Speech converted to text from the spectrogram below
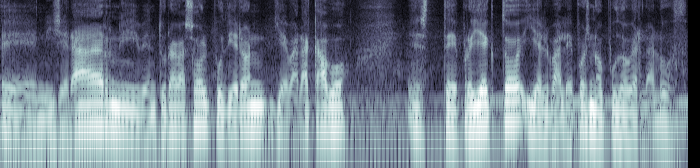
eh, ni Gerard ni Ventura Gasol pudieron llevar a cabo este proyecto y el ballet pues no pudo ver la luz.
